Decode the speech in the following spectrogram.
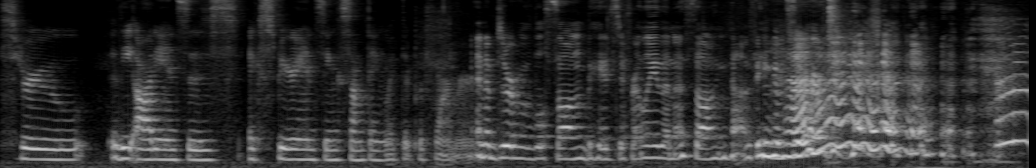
through the audience's experiencing something with the performer. An observable song behaves differently than a song not being observed.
